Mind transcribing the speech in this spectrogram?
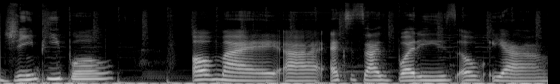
gym people, all my uh, exercise buddies. Oh yeah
